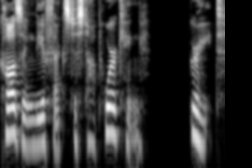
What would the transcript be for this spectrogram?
causing the effects to stop working. Great.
